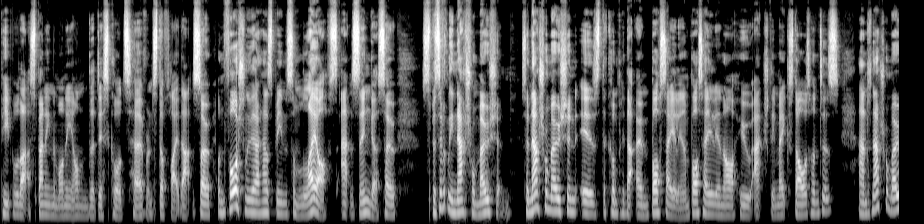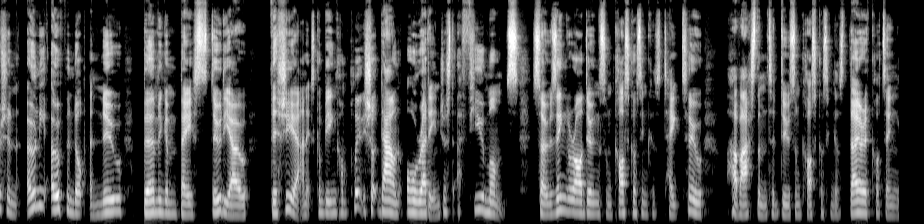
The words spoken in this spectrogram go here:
people that are spending the money on the Discord server and stuff like that. So unfortunately there has been some layoffs at Zynga. So specifically Natural Motion. So Natural Motion is the company that own Boss Alien, and Boss Alien are who actually make Star Wars Hunters. And Natural Motion only opened up a new Birmingham-based studio this year, and it's being completely shut down already in just a few months. So Zynga are doing some cost cutting because Take Two have asked them to do some cost cutting because they're cutting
